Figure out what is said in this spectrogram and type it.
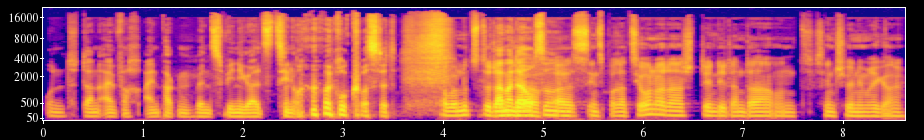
und dann einfach einpacken, wenn es weniger als 10 Euro kostet. Aber nutzt du dann die da auch auch so als Inspiration oder stehen die dann da und sind schön im Regal?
